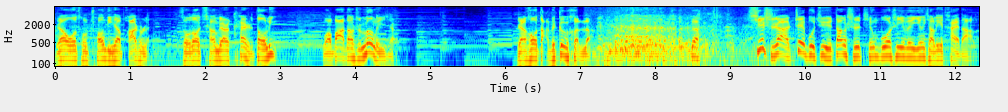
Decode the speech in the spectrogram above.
然后我从床底下爬出来，走到墙边开始倒立。我爸当时愣了一下。然后打得更狠了。对，其实啊，这部剧当时停播是因为影响力太大了，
